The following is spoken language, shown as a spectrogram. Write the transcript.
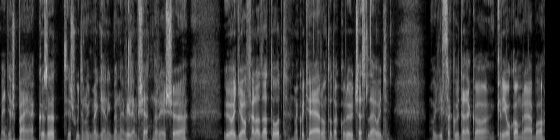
egyes pályák között, és ugyanúgy megjelenik benne William Shatner, és ő adja a feladatot, meg hogyha elrontod, akkor ő csesz le, hogy, hogy visszaküldelek a kriokamrába.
